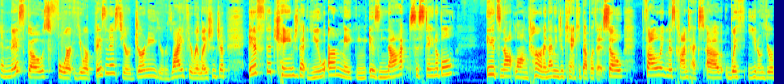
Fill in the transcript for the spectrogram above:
And this goes for your business, your journey, your life, your relationship. If the change that you are making is not sustainable, it's not long term and that means you can't keep up with it. So following this context of with you know your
